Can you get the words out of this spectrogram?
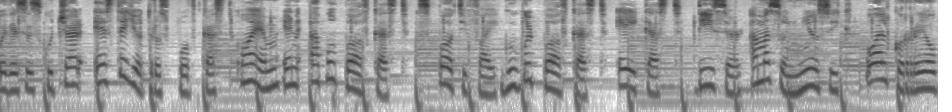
Puedes escuchar este y otros podcasts OM en Apple Podcast, Spotify, Google Podcast, Acast, Deezer, Amazon Music o al correo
